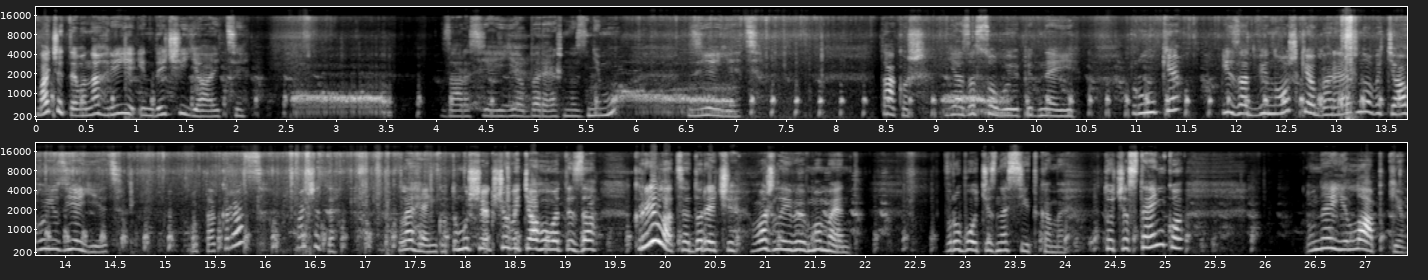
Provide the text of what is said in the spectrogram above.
Бачите, вона гріє індичі яйці. Зараз я її обережно зніму з яєць. Також я засовую під неї руки і за дві ножки обережно витягую з яєць. Отак раз, бачите? Легенько. Тому що якщо витягувати за крила, це, до речі, важливий момент в роботі з насідками, то частенько у неї лапки,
